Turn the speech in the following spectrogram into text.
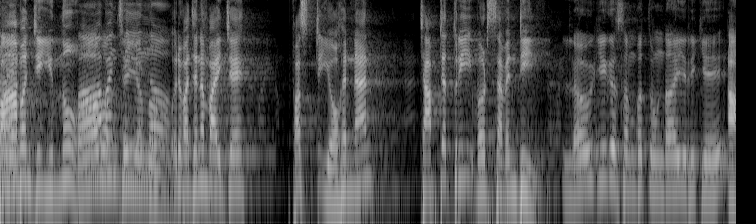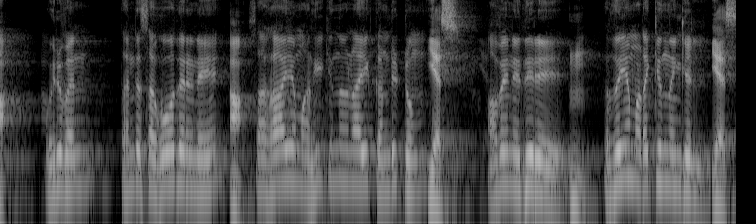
പാപം ചെയ്യുന്നു. ഒരു വചനം വായിച്ചേ. First Yohannan chapter three word seventeen ലൗകിക സമ്പത്ത് ഉണ്ടായിരിക്കെ ആ. ഒരുവൻ തന്റെ സഹോദരനെ ആ. സഹായം അർഹിക്കുന്നവനായി കണ്ടിട്ടും യെസ് അവനെതിരെ ഹൃദയം അടയ്ക്കുന്നെങ്കിൽ യെസ്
